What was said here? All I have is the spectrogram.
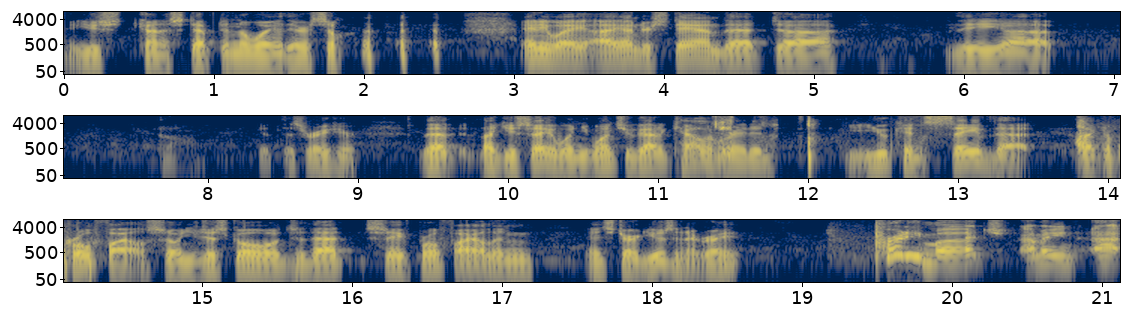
You kind of stepped in the way there. So, anyway, I understand that uh, the uh, oh, get this right here. That, like you say, when you once you got it calibrated, you can save that like a profile. So you just go to that save profile and and start using it, right? pretty much i mean i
